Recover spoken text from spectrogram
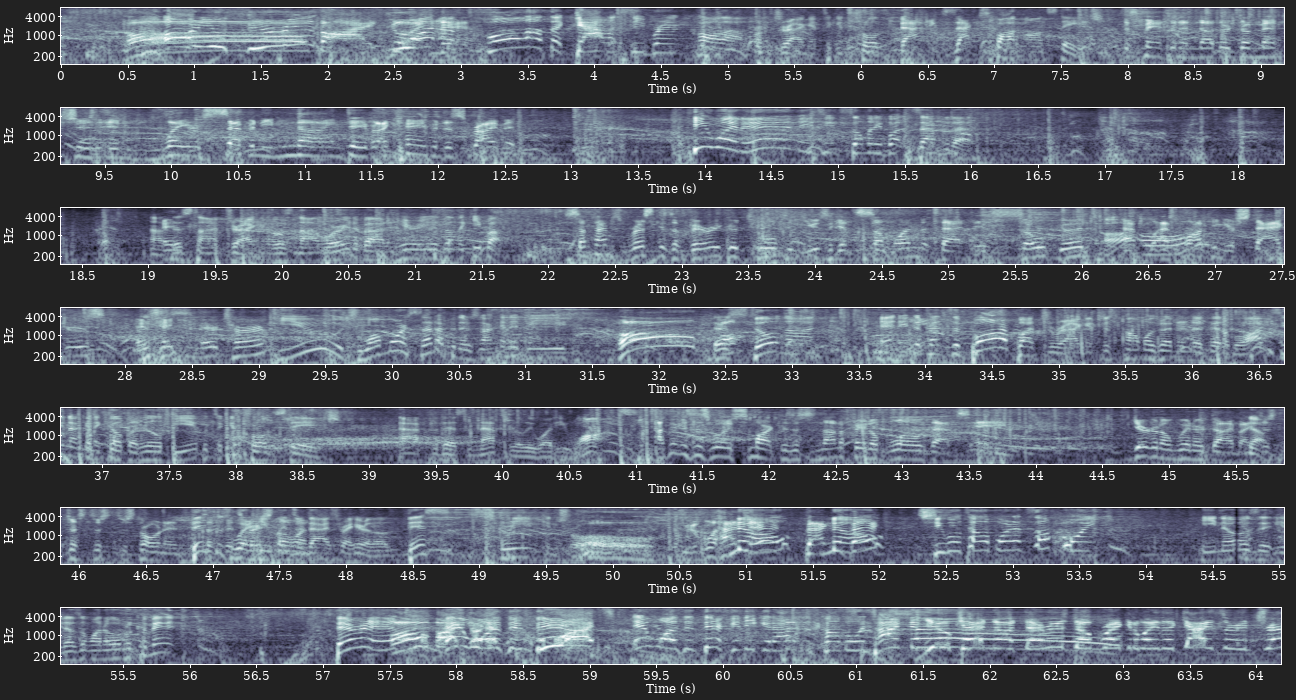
Oh, Are you serious? my goodness! What a call out the Galaxy Brain call out from Dragon to control that exact spot on stage. This man's in another dimension in layer 79, David. I can't even describe it. He went in. He's seen so many buttons after that. Now And- this time Dragon was not worried about it. Here he is on the keep up. Sometimes risk is a very good tool to use against someone that is so good at, Uh-oh. at blocking your staggers and taking their turn. Huge. One more setup and there's not going to be, Oh! there's Oh, still not any defensive bar, but Dragon just combos right into Fittable. Obviously not going to kill, but he'll be able to control control the stage after this, and that's really what he wants. I think this is really smart because this is not a fatal blow that's a you're gonna win or die by No. just just just, just throwing it. This It's is where he wins one. dies right here, though. This screen control. Oh. Beautiful hat no, there. Back no, back. she will teleport at some point. He knows it. He doesn't want to overcommit. There it is. Oh my it God. wasn't there. What? It wasn't there. Can he get out of this combo in time? No. You cannot. There is no breaking away. The guys are in trap.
